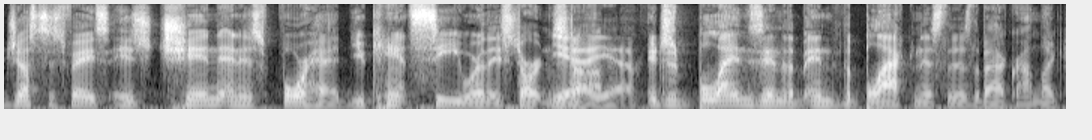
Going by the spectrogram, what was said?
just his face, his chin and his forehead. You can't see where they start and Yeah, stop. yeah. It just blends into the into the blackness that is the background. Like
